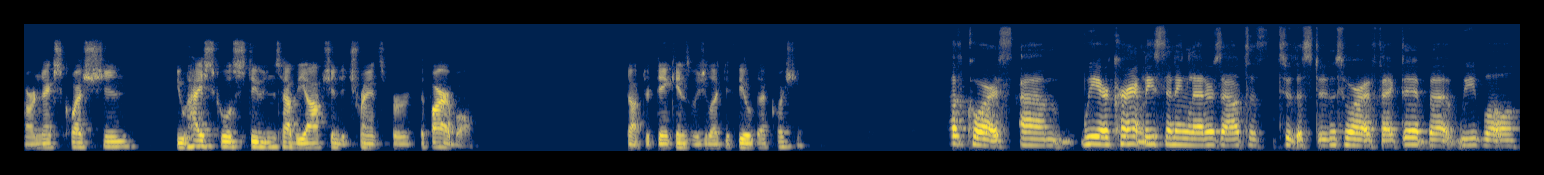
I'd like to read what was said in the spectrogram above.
Our next question, do high school students have the option to transfer to Firebaugh? Dr. Dinkins, would you like to field that question? Of course, um, we are currently sending letters out to, to the students who are affected, but we will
